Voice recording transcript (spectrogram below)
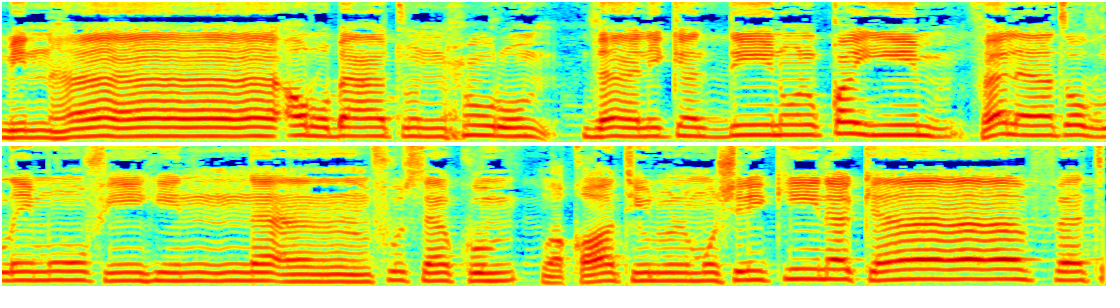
منها أربعة حرم. ذلك الدين القيم. فلا تظلموا فيهن أن أنفسكم وقاتلوا المشركين كافة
